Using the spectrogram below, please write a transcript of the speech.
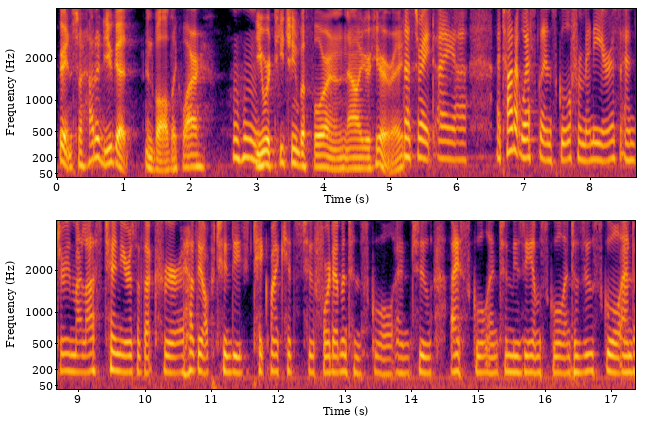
Great. And so, how did you get involved? Like, why Mm-hmm. You were teaching before, and now you're here, right? That's right. I uh, I taught at West Glen School for many years, and during my last ten years of that career, I had the opportunity to take my kids to Fort Edmonton School and to ice school and to museum school and to zoo school, and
